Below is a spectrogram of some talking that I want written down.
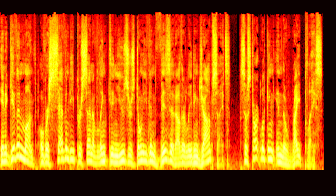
In a given month, over 70% of LinkedIn users don't even visit other leading job sites. So start looking in the right place.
